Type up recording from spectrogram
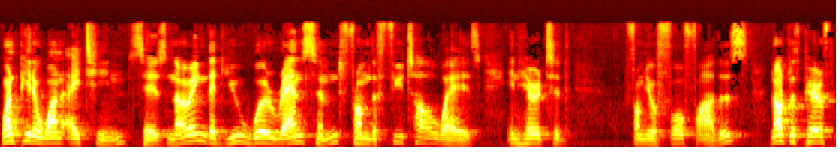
1 Peter 1:18 says, "Knowing that you were ransomed from the futile ways inherited from your forefathers, not with per-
